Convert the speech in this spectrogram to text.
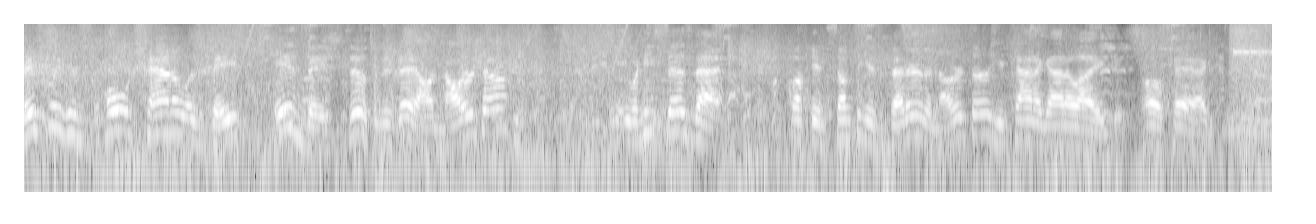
basically his whole channel is based, is based still to this day on Naruto, when he says that fucking something is better than Naruto, you kind of gotta like, okay, I, you know.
